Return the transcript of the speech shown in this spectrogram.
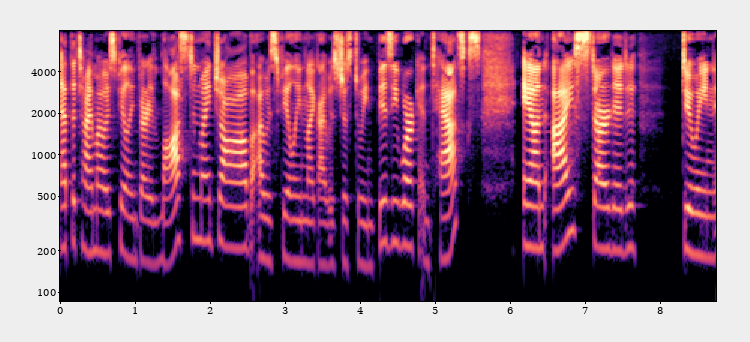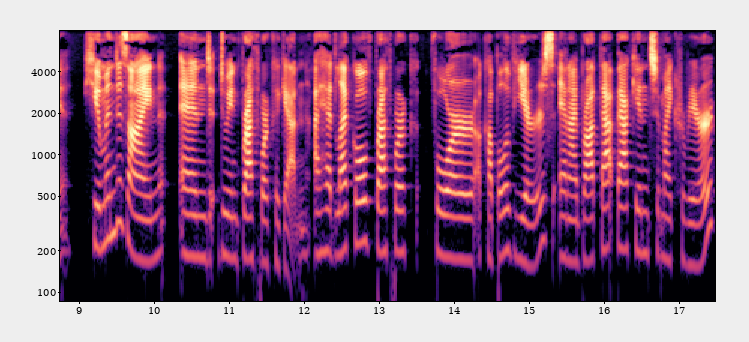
At the time, I was feeling very lost in my job. I was feeling like I was just doing busy work and tasks. And I started doing human design and doing breath work again. I had let go of breath work for a couple of years and I brought that back into my career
